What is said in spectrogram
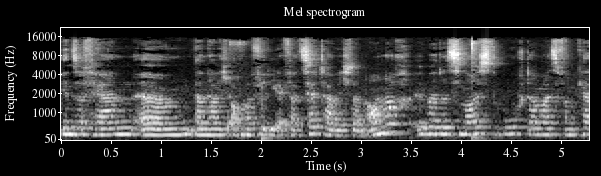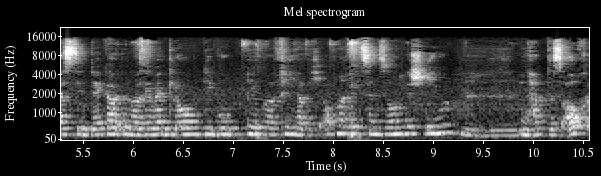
insofern, ähm, dann habe ich auch mal für die FAZ, habe ich dann auch noch über das neueste Buch damals von Kerstin Decker über Reventlow, die Biografie, habe ich auch eine Rezension geschrieben. Mhm. Und habe das auch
